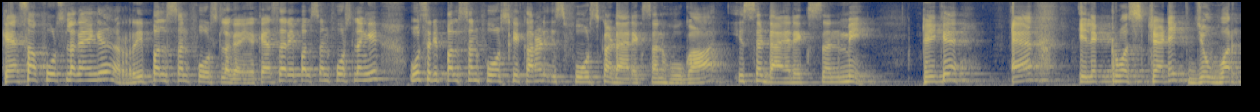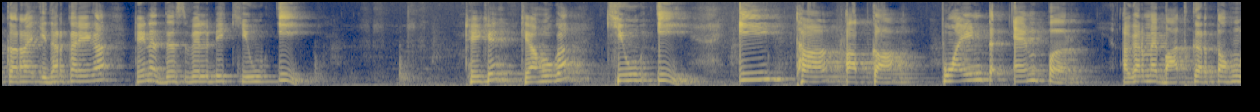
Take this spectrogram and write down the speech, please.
कैसा फोर्स लगाएँगे? रिपल्सन फोर्स लगाएँगे। कैसा रिपल्सन फोर्स लेंगे? उस रिपल्सन फोर्स के कारण इस फोर्स का डायरेक्शन होगा इस डायरेक्शन में। ठीक है? एफ़ इलेक्ट्रोस्टैटिक जो वर्क कर रहा है, इधर करेगा। ठीक है this will be Q E ठीक है? क्या होगा? क्यू ई ई था आपका पॉइंट एम पर अगर मैं बात करता हूँ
